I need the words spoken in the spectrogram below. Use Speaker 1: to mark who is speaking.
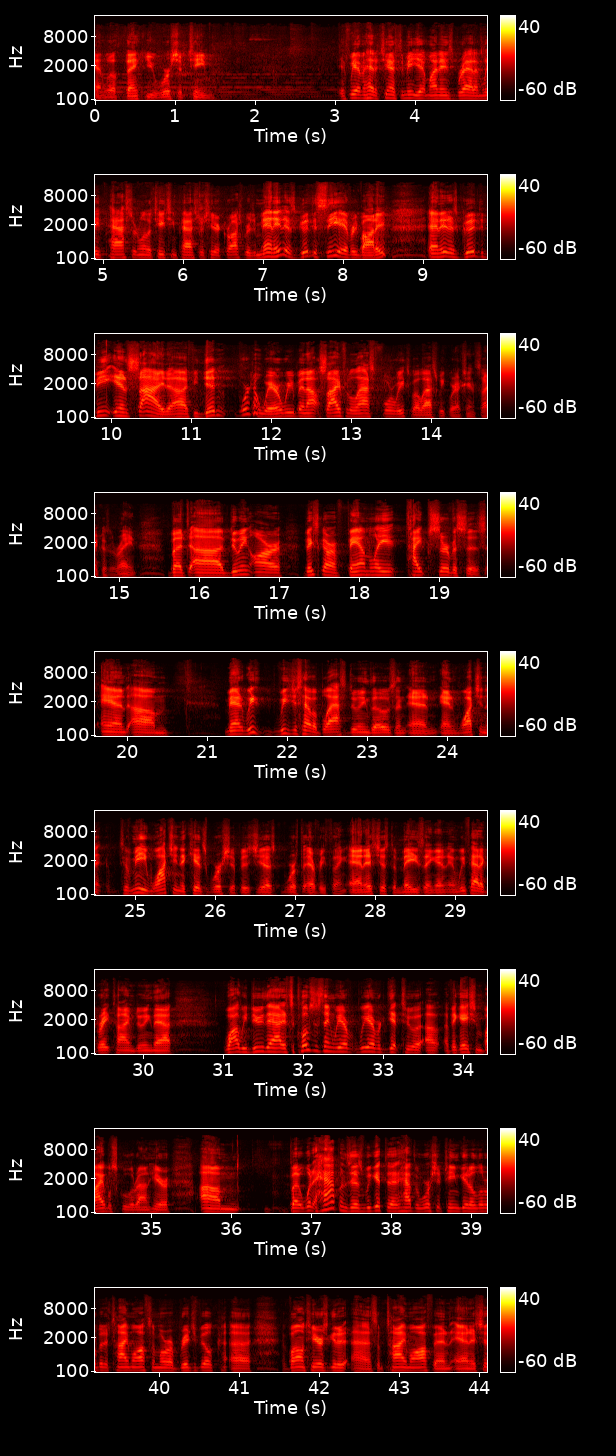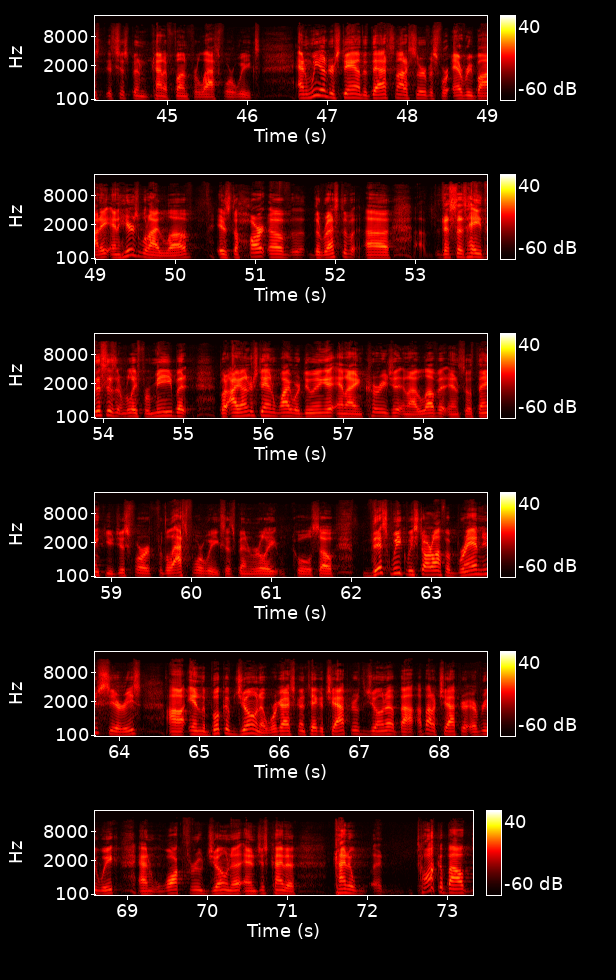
Speaker 1: And well, thank you, worship team. If we haven't had a chance to meet yet, my name's Brad. I'm lead pastor and one of the teaching pastors here at Crossbridge. Man, it is good to see everybody, and it is good to be inside. Uh, if you didn't, weren't aware, we've been outside for the last four weeks. Well, last week we are actually inside because of rain, but uh, doing our basically our family type services. And um, man, we, we just have a blast doing those and, and, and watching it. To me, watching the kids worship is just worth everything. And it's just amazing. And, and we've had a great time doing that. While we do that, it's the closest thing we ever, we ever get to a, a vacation Bible school around here. Um, but what happens is we get to have the worship team get a little bit of time off. Some of our Bridgeville uh, volunteers get uh, some time off, and, and it's, just, it's just been kind of fun for the last four weeks. And we understand that that's not a service for everybody. And here's what I love is the heart of the rest of uh, that says, hey, this isn't really for me, but but I understand why we're doing it, and I encourage it, and I love it, and so thank you just for for the last four weeks. It's been really cool. So this week we start off a brand new series. Uh, in the book of Jonah, we're actually going to take a chapter of Jonah, about, about a chapter every week, and walk through Jonah and just kind of, kind of uh, talk about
